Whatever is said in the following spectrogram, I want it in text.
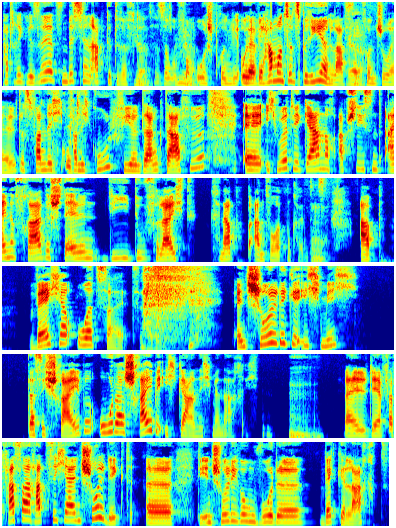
Patrick, wir sind jetzt ein bisschen abgedriftet, ja, so vom ursprünglich. Oder wir haben uns inspirieren lassen ja. von Joel. Das fand ich, fand ich gut. Vielen Dank dafür. Äh, ich würde dir gern noch abschließend eine Frage stellen, die du vielleicht knapp beantworten könntest. Hm. Ab welcher Uhrzeit entschuldige ich mich, dass ich schreibe oder schreibe ich gar nicht mehr Nachrichten? Hm. Weil der Verfasser hat sich ja entschuldigt. Äh, die Entschuldigung wurde weggelacht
